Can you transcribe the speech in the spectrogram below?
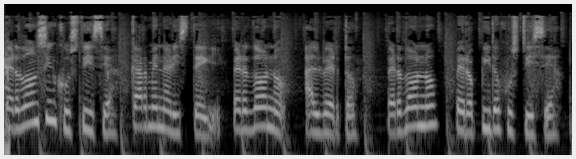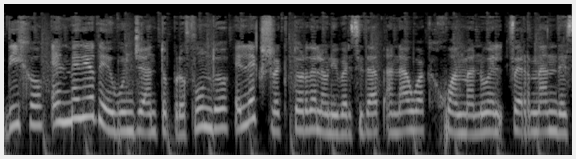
Perdón sin justicia. Carmen Aristegui. Perdono, Alberto. Perdono, pero pido justicia. Dijo, en medio de un llanto profundo, el ex rector de la Universidad Anáhuac, Juan Manuel Fernández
